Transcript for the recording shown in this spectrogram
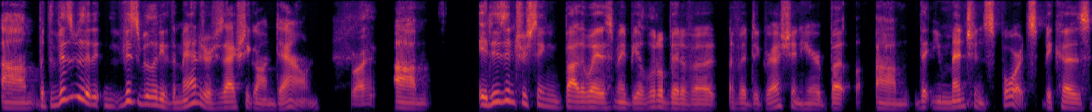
Um, but the visibility visibility of the managers has actually gone down. Right. Um, it is interesting, by the way. This may be a little bit of a of a digression here, but um, that you mentioned sports because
